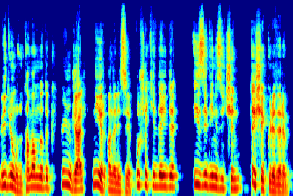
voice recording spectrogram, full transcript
videomuzu tamamladık. Güncel Near analizi bu şekildeydi. İzlediğiniz için teşekkür ederim.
